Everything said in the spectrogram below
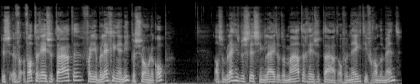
Dus vat de resultaten van je beleggingen niet persoonlijk op. Als een beleggingsbeslissing leidt tot een matig resultaat of een negatief rendement,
